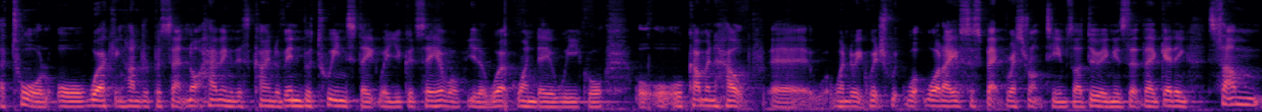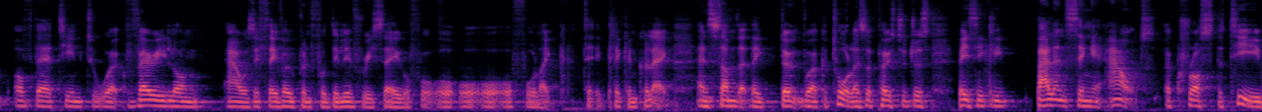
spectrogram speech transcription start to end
at all or working 100% not having this kind of in between state where you could say hey, well you know work one day a week or or, or come and help uh, one week which what, what i suspect restaurant teams are doing is that they're getting some of their team to work very long hours if they've opened for delivery say or for or, or, or for like t- click and collect and some that they don't work at all as opposed to just basically balancing it out across the team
